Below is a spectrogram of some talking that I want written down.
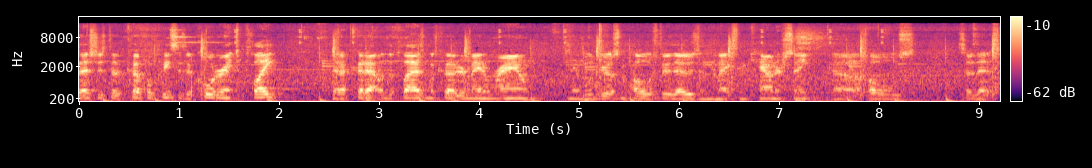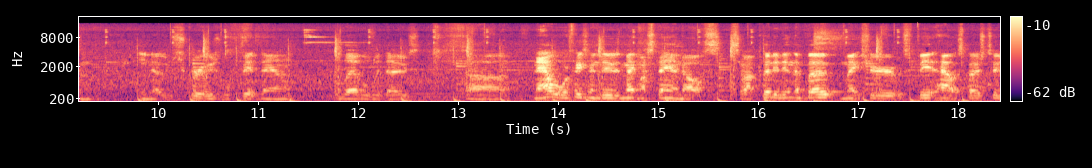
So that's just a couple pieces of quarter inch plate that I cut out with the plasma cutter, made them round, and then we'll drill some holes through those and make some countersink uh, holes so that some you know screws will fit down level with those. Uh, now what we're fixing to do is make my standoffs. So I put it in the boat, make sure it was fit how it was supposed to.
